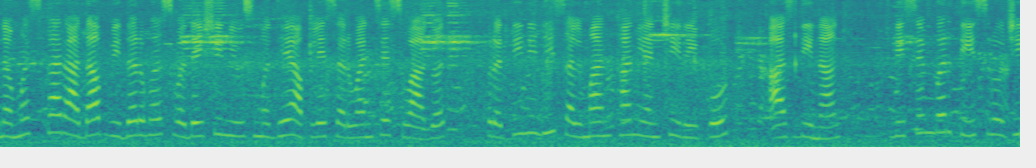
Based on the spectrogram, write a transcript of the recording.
नमस्कार आदाब विदर्भ स्वदेशी न्यूजमध्ये आपले सर्वांचे स्वागत. प्रतिनिधी सलमान खान यांची रिपोर्ट आज दिनांक डिसेंबर तीस रोजी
